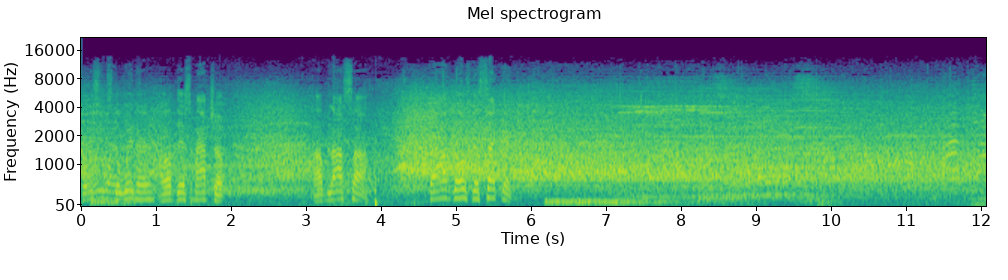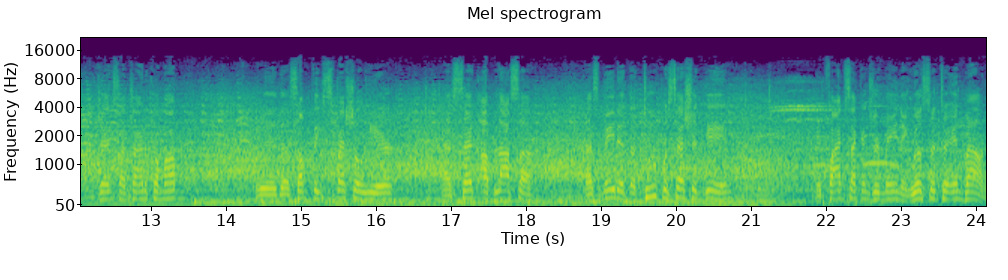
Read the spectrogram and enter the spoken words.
First one, the winner of this matchup. Ablasa. Down goes the second. Gensan trying to come up with uh, something special here. As said, Ablasa has made it a two possession game with five seconds remaining. Wilson to inbound.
